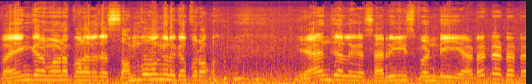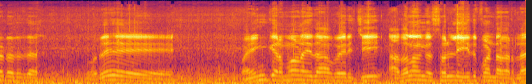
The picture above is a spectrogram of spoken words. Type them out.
பயங்கரமான பலவித சம்பவங்களுக்கு அப்புறம். ஏஞ்சலுக்கு சர்வீஸ் பண்ணி அடடடடடட ஒரே பயங்கரமான இதாக போயிடுச்சு அதெல்லாம் அங்கே சொல்லி இது பண்ண வரல.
